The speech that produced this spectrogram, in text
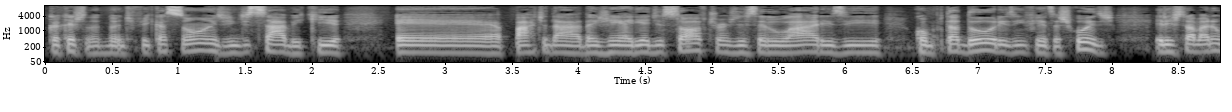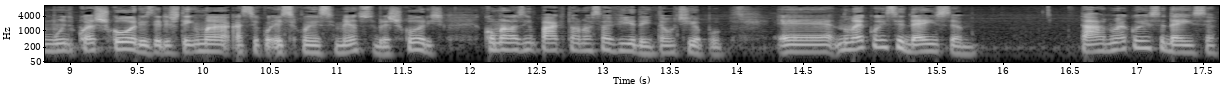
com a questão das notificações. A gente sabe que é, parte da, da engenharia de softwares, de celulares e computadores, enfim, essas coisas, eles trabalham muito com as cores, eles têm uma, esse conhecimento sobre as cores, como elas impactam a nossa vida. Então, tipo, é, não é coincidência tá? Não é coincidência.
